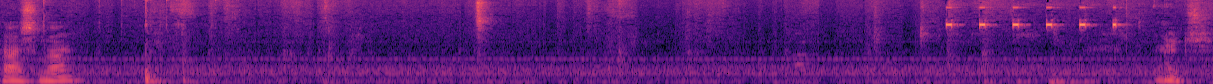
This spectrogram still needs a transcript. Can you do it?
Karşıdan Üç.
